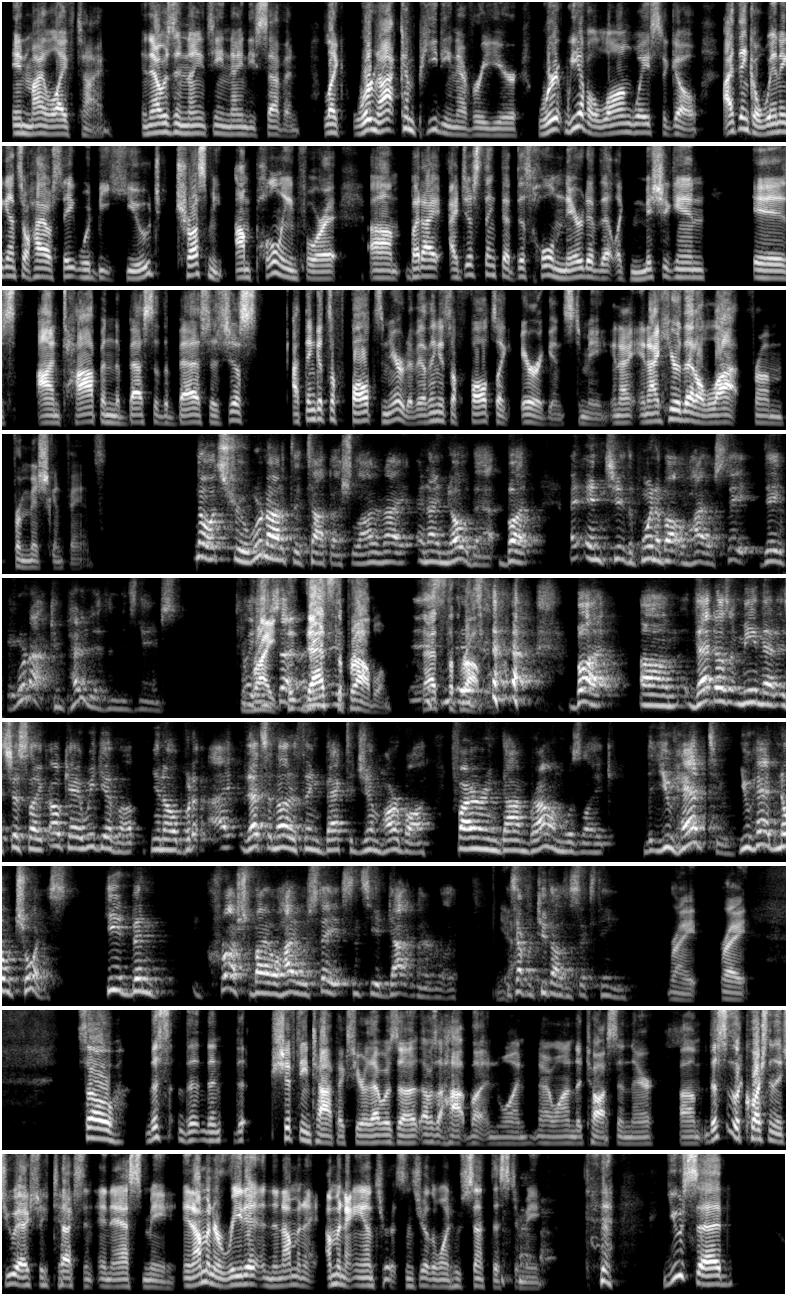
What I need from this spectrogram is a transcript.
in my lifetime and that was in 1997 like we're not competing every year. We're we have a long ways to go. I think a win against Ohio State would be huge. Trust me, I'm pulling for it. Um, but I I just think that this whole narrative that like Michigan is on top and the best of the best is just I think it's a false narrative. I think it's a false like arrogance to me. And I and I hear that a lot from from Michigan fans. No, it's true. We're not at the top echelon and I and I know that, but and to the point about Ohio State, Dave, we're not competitive in these games. Like right. Said, That's mean, the it, problem. That's the problem. but um, that doesn't mean that it's just like, okay, we give up, you know. But I, that's another thing back to Jim Harbaugh firing Don Brown was like that you had to, you had no choice. He had been crushed by Ohio State since he had gotten there, really, yeah. except for 2016. Right, right. So this the, the, the shifting topics here. That was a that was a hot button one that I wanted to toss in there. Um, this is a question that you actually texted and, and asked me, and I'm going to read it and then I'm going to I'm going to answer it since you're the one who sent this to me. you said,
